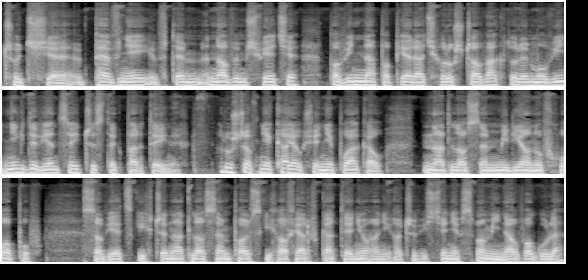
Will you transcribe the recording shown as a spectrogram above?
czuć się pewniej w tym nowym świecie, powinna popierać Chruszczowa, który mówi nigdy więcej czystek partyjnych. Chruszczow nie kajał się, nie płakał nad losem milionów chłopów sowieckich czy nad losem polskich ofiar w Katyniu. O nich oczywiście nie wspominał w ogóle.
